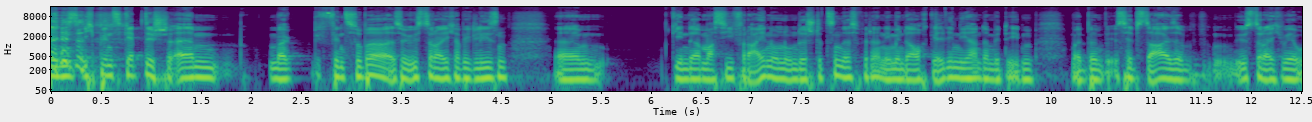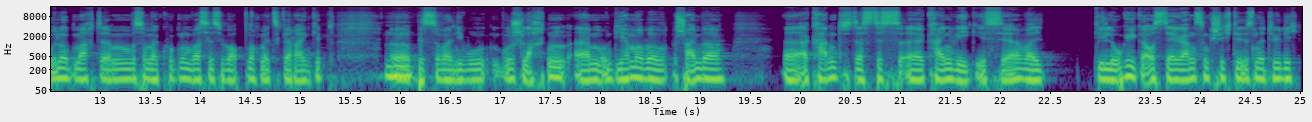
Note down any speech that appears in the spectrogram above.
bin, ich bin skeptisch. Ähm, ich finde es super. Also Österreich habe ich gelesen, ähm, gehen da massiv rein und unterstützen das wieder, nehmen da auch Geld in die Hand, damit eben, weil selbst da, also Österreich, wer Urlaub macht, muss man mal gucken, was es überhaupt noch Metzgereien gibt, mhm. äh, bis zu die wo, wo schlachten. Ähm, und die haben aber scheinbar äh, erkannt, dass das äh, kein Weg ist, ja, weil die Logik aus der ganzen Geschichte ist natürlich,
